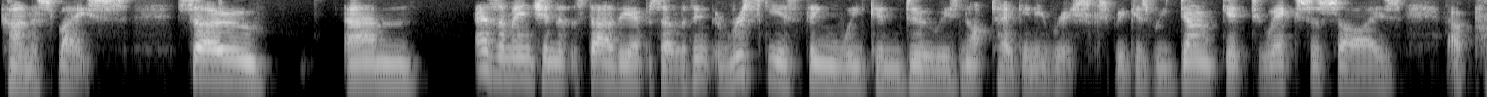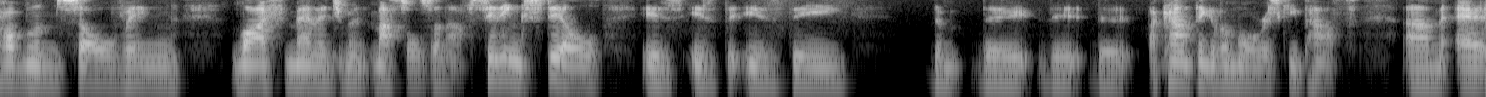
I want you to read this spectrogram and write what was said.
kind of space. So, um, as I mentioned at the start of the episode, I think the riskiest thing we can do is not take any risks because we don't get to exercise our problem solving life management muscles enough. Sitting still is is the is the the, the, the, the I can't think of a more risky path um, uh,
